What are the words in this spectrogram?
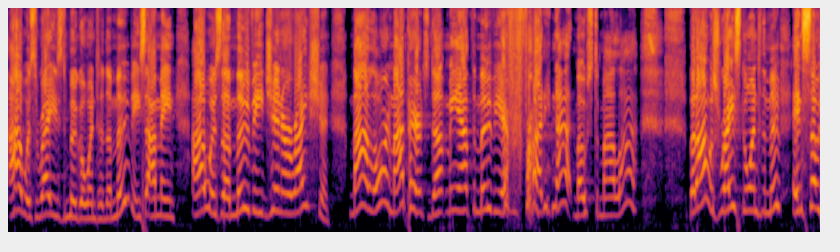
I was raised going to the movies. I mean, I was a movie generation. My Lord, my parents dumped me out the movie every Friday night most of my life. But I was raised going to the movie. And so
